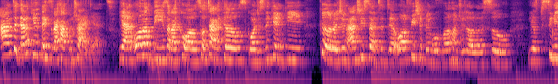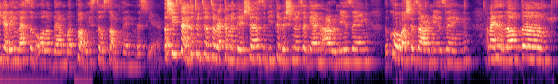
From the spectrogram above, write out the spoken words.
And to get a few things that I haven't tried yet. Yeah, and all of these that I call Soultanicals, Gorgeously Kinky, Curl Origin, and she sent it, they're all free shipping over $100. So you'll see me getting less of all of them, but probably still something this year. So she sent it in terms of recommendations. The deep conditioners again are amazing. The co-washes are amazing. And I love the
